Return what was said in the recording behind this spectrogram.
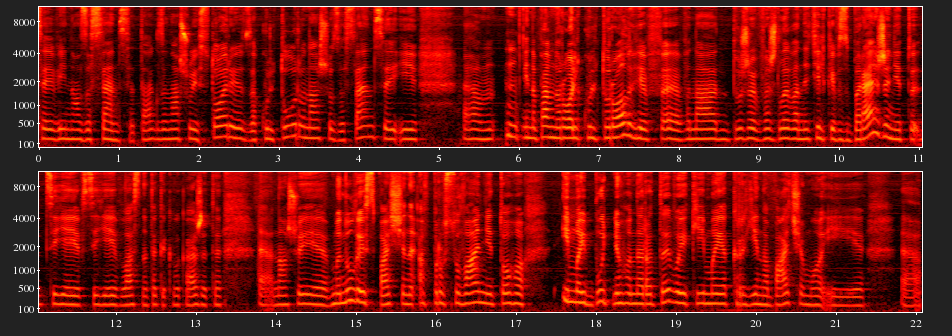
це війна за сенси, так? за нашу історію, за культуру нашу, за сенси. І, і напевно, роль культурологів е, вона дуже важлива не тільки в збереженні цієї всієї, власне, так як ви кажете, е, нашої минулої спадщини, а в просуванні того і майбутнього наративу, який ми як країна бачимо, і е,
